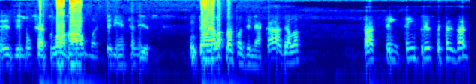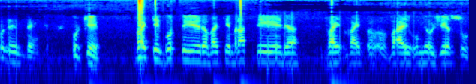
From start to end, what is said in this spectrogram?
exige um certo know-how, uma experiência nisso. Então, ela, para fazer minha casa, ela tá, tem, tem empresa especializada em fazer residência. Por quê? Vai ter goteira, vai quebrar telha, vai, vai, vai, o meu gesso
